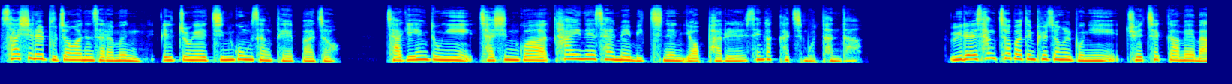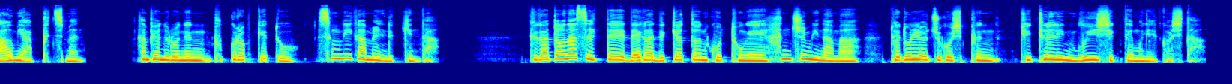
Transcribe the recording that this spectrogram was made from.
사실을 부정하는 사람은 일종의 진공 상태에 빠져 자기 행동이 자신과 타인의 삶에 미치는 여파를 생각하지 못한다. 윌의 상처받은 표정을 보니 죄책감에 마음이 아프지만 한편으로는 부끄럽게도 승리감을 느낀다. 그가 떠났을 때 내가 느꼈던 고통의 한 줌이나마 되돌려주고 싶은 뒤틀린 무의식 때문일 것이다.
